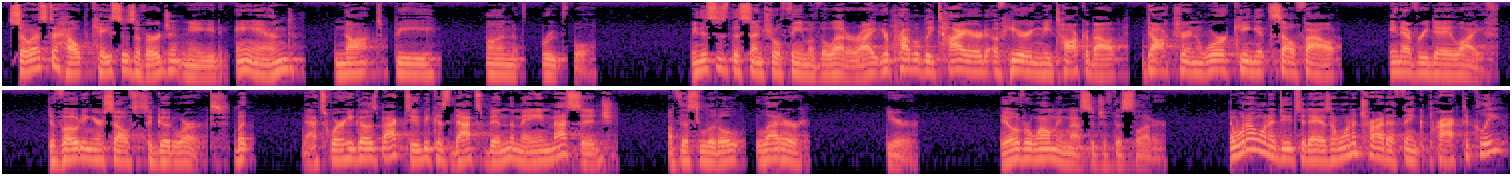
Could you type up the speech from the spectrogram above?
so as to help cases of urgent need and not be unfruitful. I mean, this is the central theme of the letter, right? You're probably tired of hearing me talk about doctrine working itself out in everyday life, devoting yourselves to good works. But that's where he goes back to because that's been the main message of this little letter here. The overwhelming message of this letter. And what I want to do today is I want to try to think practically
